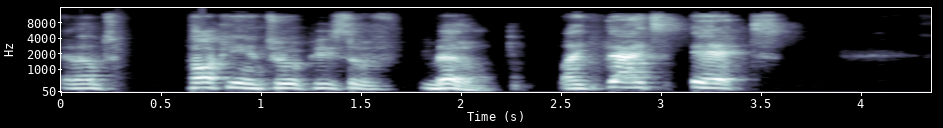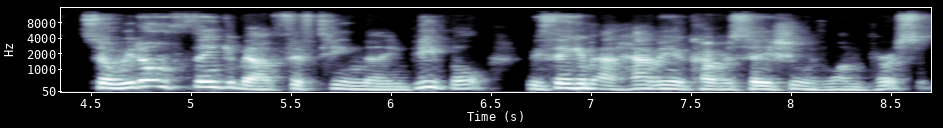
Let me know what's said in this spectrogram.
And I'm t- talking into a piece of metal. Like that's it. So we don't think about 15 million people. We think about having a conversation with one person.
